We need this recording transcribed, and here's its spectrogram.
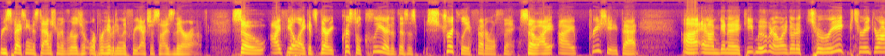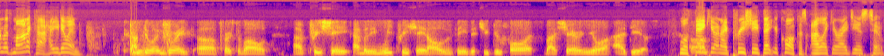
respecting an establishment of religion or prohibiting the free exercise thereof. So I feel like it's very crystal clear that this is strictly a federal thing. So I, I appreciate that. Uh, and I'm to keep moving. I want to go to Tariq. Tariq, you're on with Monica. How you doing? I'm doing great. Uh, first of all, I appreciate, I believe we appreciate all the things that you do for us by sharing your ideas. Well, thank um, you, and I appreciate that you call because I like your ideas too.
